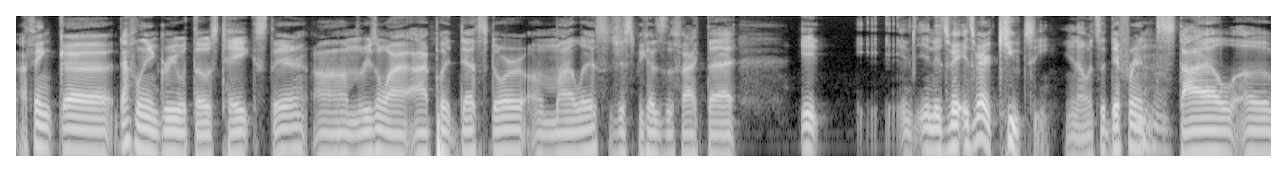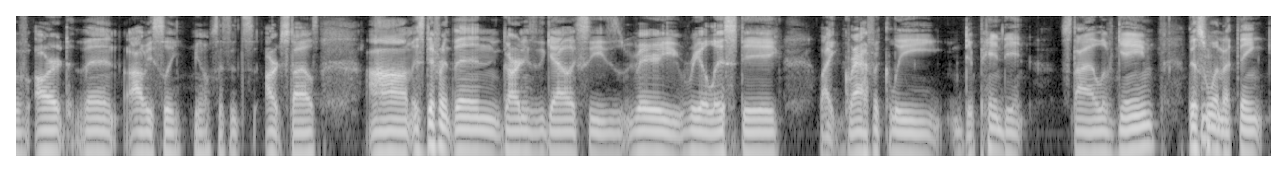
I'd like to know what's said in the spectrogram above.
I think uh, definitely agree with those takes there. Um, the reason why I put Death's Door on my list is just because of the fact that it, it and it's very it's very cutesy. You know, it's a different Mhm. style of art than obviously you know since it's art styles. Um, it's different than Guardians of the Galaxy's very realistic, like graphically dependent style of game. This one Mhm. I think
